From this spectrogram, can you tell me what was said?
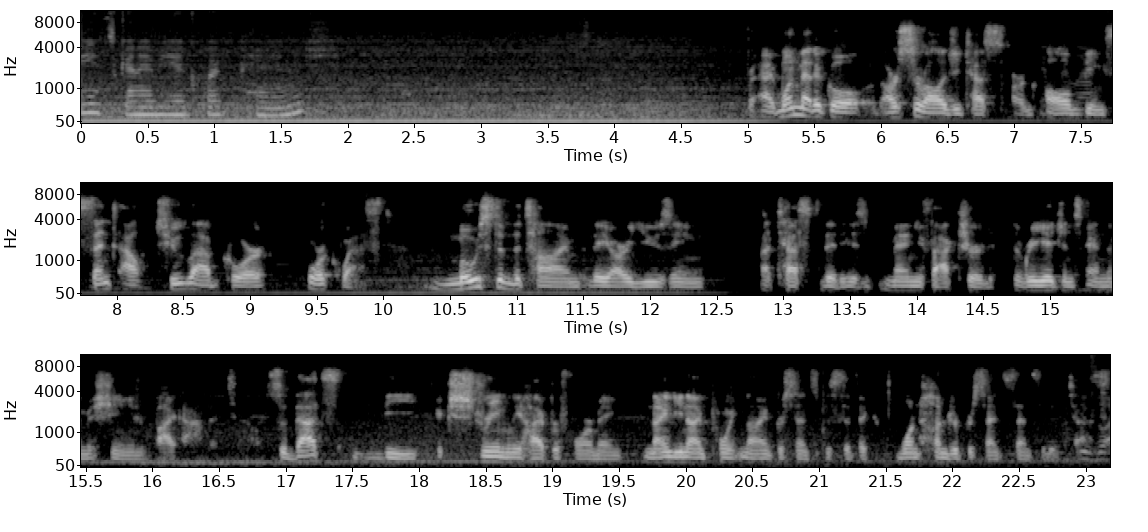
sensitivity. It's going to be a quick pinch. At One Medical, our serology tests are all being sent out to LabCorp or Quest. Most of the time, they are using a test that is manufactured, the reagents and the machine by Abbott. So that's the extremely high performing, 99.9% specific, 100% sensitive test.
